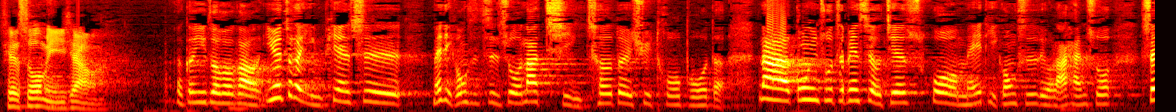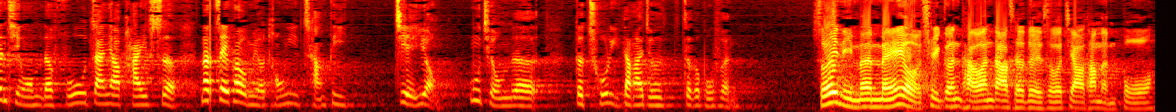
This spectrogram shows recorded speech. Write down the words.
请说明一下嘛？呃，跟一做报告，因为这个影片是媒体公司制作，那请车队去拖播的。那公运处这边是有接过媒体公司有来函说申请我们的服务站要拍摄，那这一块我们有同意场地借用。目前我们的的处理大概就是这个部分。所以你们没有去跟台湾大车队说叫他们播？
